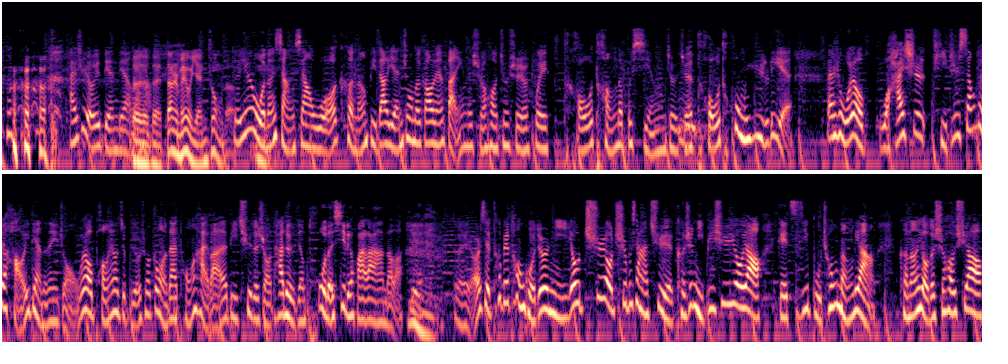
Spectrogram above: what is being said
还是有一点点了。对对对，但是没有严重的。对，因为我能想象，我可能比较严重的高原反应的时候，就是会头疼的不行，就是觉得头痛欲裂。但是我有，我还是体质相对好一点的那种。我有朋友，就比如说跟我在同海拔的地区的时候，他就已经吐的稀里哗啦的了。对，对，而且特别痛苦，就是你又吃又吃不下去，可是你必须又要给自己补充能量。可能有的时候需要，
